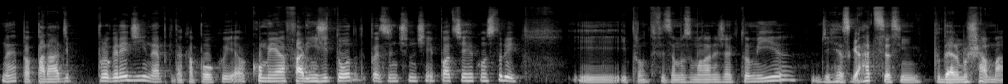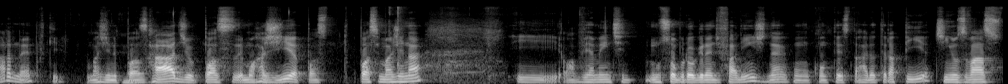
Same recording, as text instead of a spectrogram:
né, para parar de progredir, né, porque daqui a pouco ia comer a faringe toda, depois a gente não tinha hipótese de reconstruir. E, e, pronto, fizemos uma laringectomia de resgate, se assim pudermos chamar, né? Porque imagine pós-rádio, pós-hemorragia, pós, posso imaginar. E, obviamente, não sobrou grande faringe, né, com o contexto da radioterapia. Tinha os vasos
